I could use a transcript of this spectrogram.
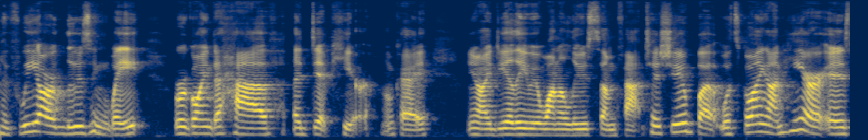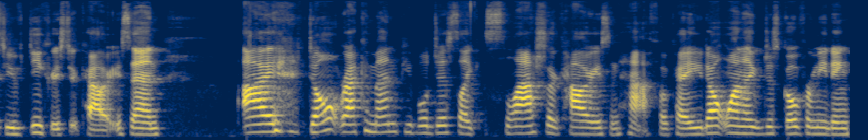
If we are losing weight, we're going to have a dip here. Okay. You know, ideally, we want to lose some fat tissue, but what's going on here is you've decreased your calories. And I don't recommend people just like slash their calories in half. Okay. You don't want to just go from eating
